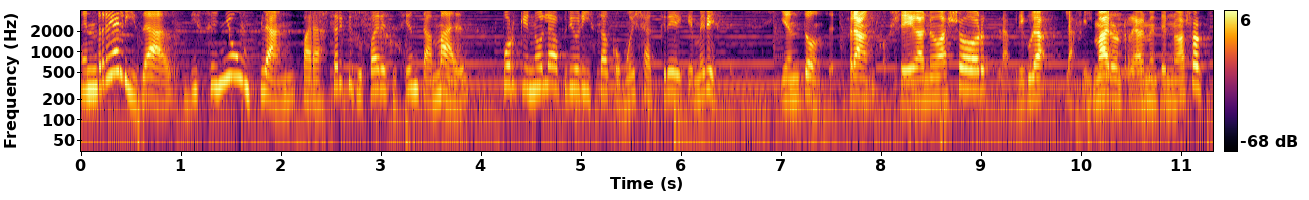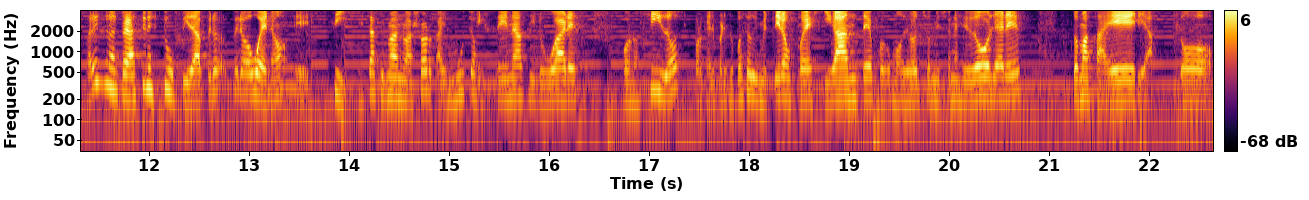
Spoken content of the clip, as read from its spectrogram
en realidad diseñó un plan para hacer que su padre se sienta mal porque no la prioriza como ella cree que merece. Y entonces Franco llega a Nueva York, la película la filmaron realmente en Nueva York, parece una aclaración estúpida, pero, pero bueno, eh, sí, está filmada en Nueva York, hay muchas escenas y lugares conocidos, porque el presupuesto que invirtieron fue gigante, fue como de 8 millones de dólares, tomas aéreas, todo,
